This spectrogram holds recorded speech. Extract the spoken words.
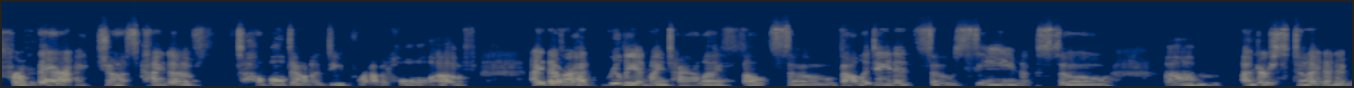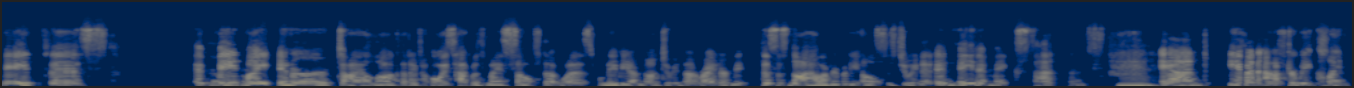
from there, I just kind of tumbled down a deep rabbit hole of I never had really in my entire life felt so validated, so seen, so um, understood. And it made this, it made my inner dialogue that I've always had with myself that was, well, maybe I'm not doing that right, or this is not how everybody else is doing it. It made it make sense. Mm. And even after we clean,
